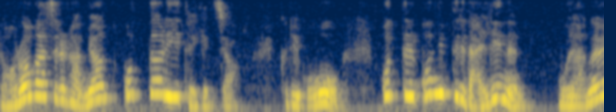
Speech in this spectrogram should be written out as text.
여러 가지를 하면 꽃들이 되겠죠. 그리고 꽃들, 꽃잎들이 날리는 모양을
